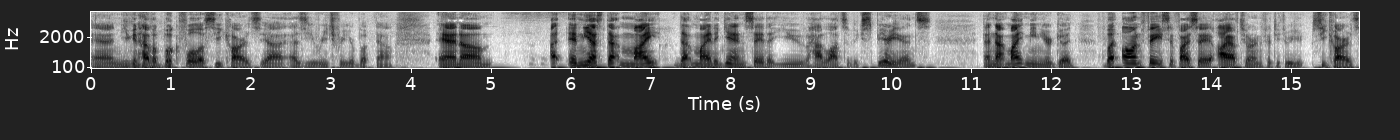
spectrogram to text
And you can have a book full of C cards, yeah, as you reach for your book now. And um, I, and yes, that might that might again say that you had lots of experience, and that might mean you're good. But on face, if I say I have 253 C cards,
